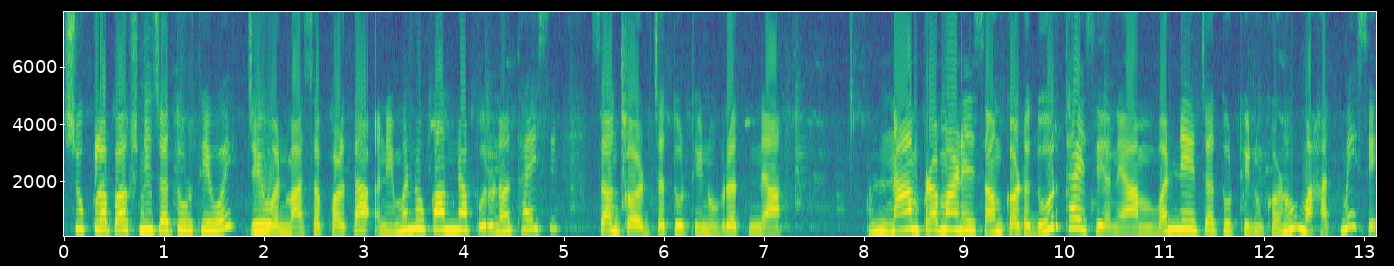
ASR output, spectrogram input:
શુક્લ પક્ષની ચતુર્થી હોય, જીવનમાં સફળતા અને મનોકામના પૂર્ણ થાય છે. સંકટ ચતુર્થીનું વ્રતના નામ પ્રમાણે સંકટ દૂર થાય છે અને આમ બંને ચતુર્થીનું ઘણું મહાત્મ્ય છે.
